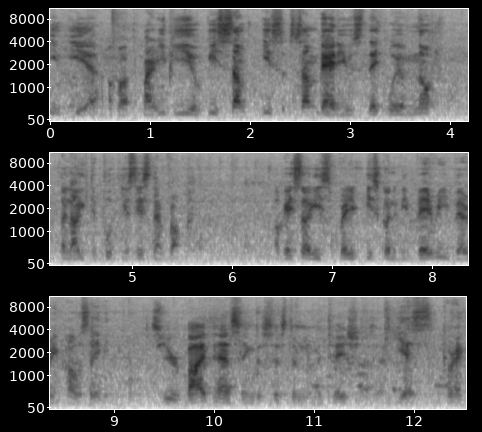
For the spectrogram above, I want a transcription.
in here about by EPU is some is some values that will not allow you to put your system from. Okay, so it's very it's going to be very very power saving. So you're bypassing the system limitations. Actually. Yes, correct.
